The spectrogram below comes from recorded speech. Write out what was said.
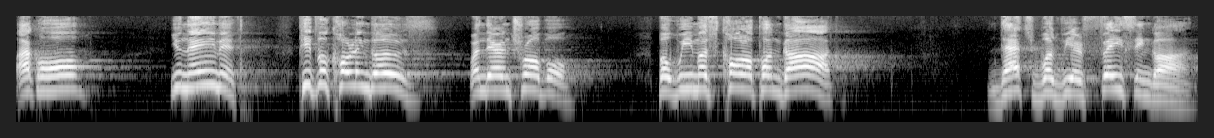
alcohol, you name it. People calling those when they're in trouble. But we must call upon God. That's what we are facing, God.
